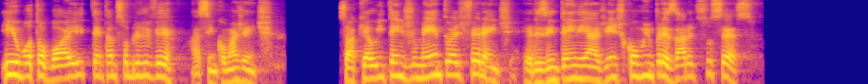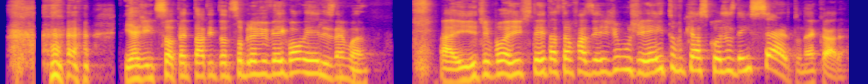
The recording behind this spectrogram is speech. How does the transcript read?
E o motoboy tentando sobreviver, assim como a gente. Só que o entendimento é diferente. Eles entendem a gente como um empresário de sucesso. e a gente só tá, tá, tentando sobreviver igual eles, né, mano? Aí, tipo, a gente tenta fazer de um jeito que as coisas deem certo, né, cara?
